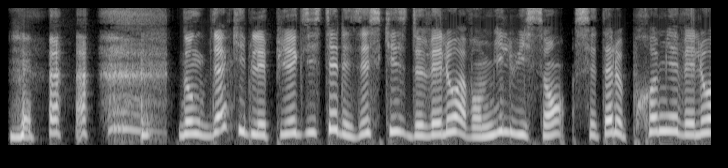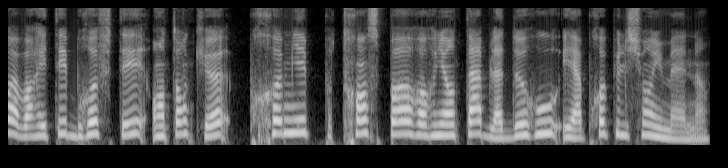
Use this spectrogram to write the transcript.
Donc, bien qu'il ait pu exister des esquisses de vélo avant 1800, c'était le premier vélo à avoir été breveté en tant que premier transport orientable à deux roues et à propulsion humaine.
